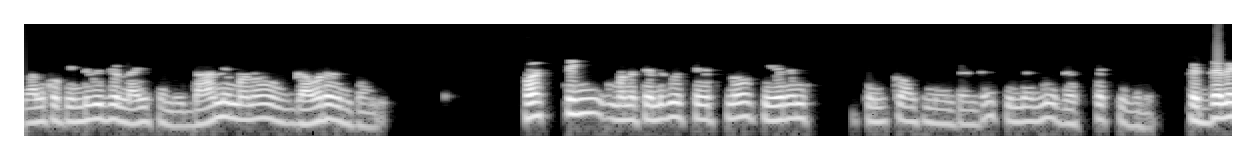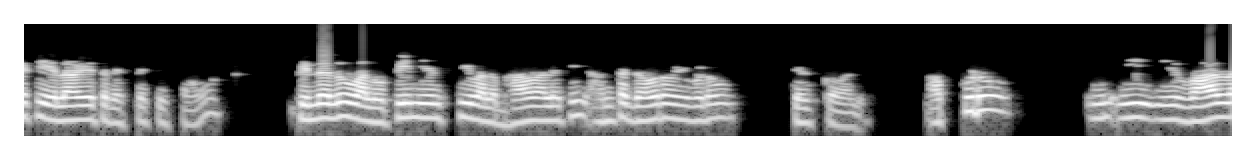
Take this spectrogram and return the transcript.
వాళ్ళకి ఒక ఇండివిజువల్ లైఫ్ ఉంది. దాన్ని మనం గౌరవించాలి. ఫస్ట్ థింగ్ మన తెలుగు స్టేట్స్లో పేరెంట్స్ తెలుసుకోవాల్సింది ఏంటంటే పిల్లల్ని రెస్పెక్ట్ ఇవ్వడం. పెద్దలకి ఎలాగైతే రెస్పెక్ట్ ఇస్తామో పిల్లలు వాళ్ళ ఒపీనియన్స్కి వాళ్ళ భావాలకి అంత గౌరవం ఇవ్వడం తెలుసుకోవాలి. అప్పుడు ఈ- ఈ వాళ్ళ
